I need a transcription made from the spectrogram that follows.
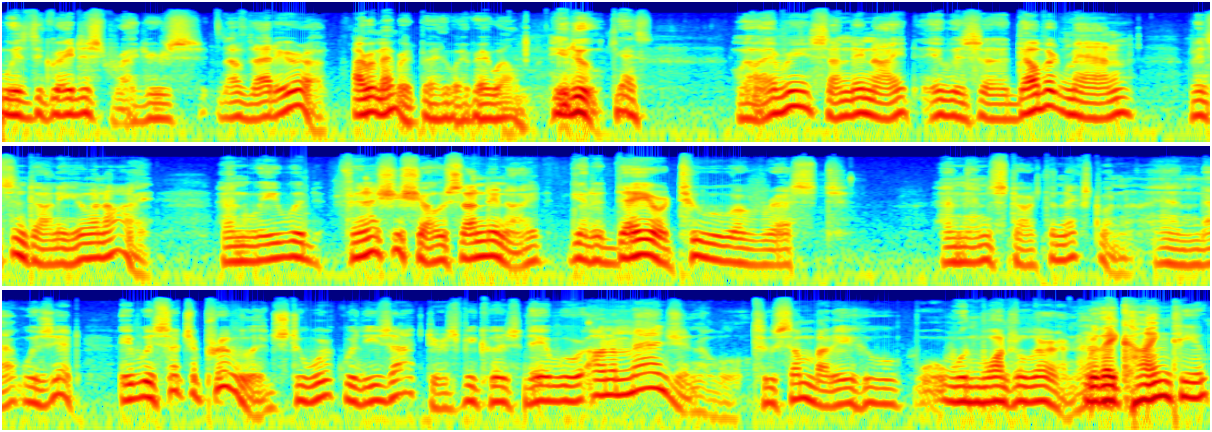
with the greatest writers of that era. I remember it, by the way, very well. You do? Yes. Well, every Sunday night, it was uh, Delbert Mann, Vincent Donehue, and I. And we would finish a show Sunday night, get a day or two of rest, and then start the next one. And that was it. It was such a privilege to work with these actors because they were unimaginable to somebody who would want to learn. Were they kind to you?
